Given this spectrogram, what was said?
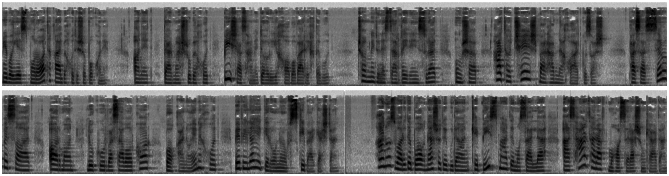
میبایست مراعات قلب خودش رو بکنه. آنت در مشروب خود بیش از همه داروی خواب آور ریخته بود. چون می‌دونست در غیر این صورت اون شب حتی چشم بر هم نخواهد گذاشت. پس از سه ربع ساعت آرمان، لوکور و سوارکار با غنایم خود به ویلای گرونوفسکی برگشتند. هنوز وارد باغ نشده بودند که 20 مرد مسلح از هر طرف محاصرشون کردند.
